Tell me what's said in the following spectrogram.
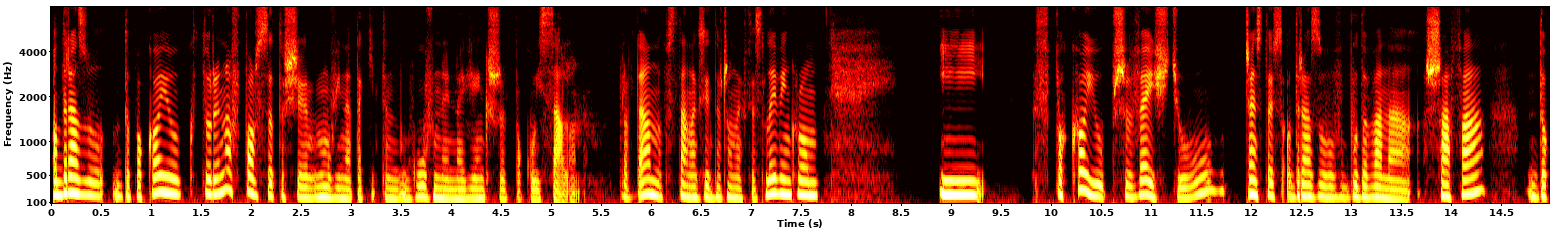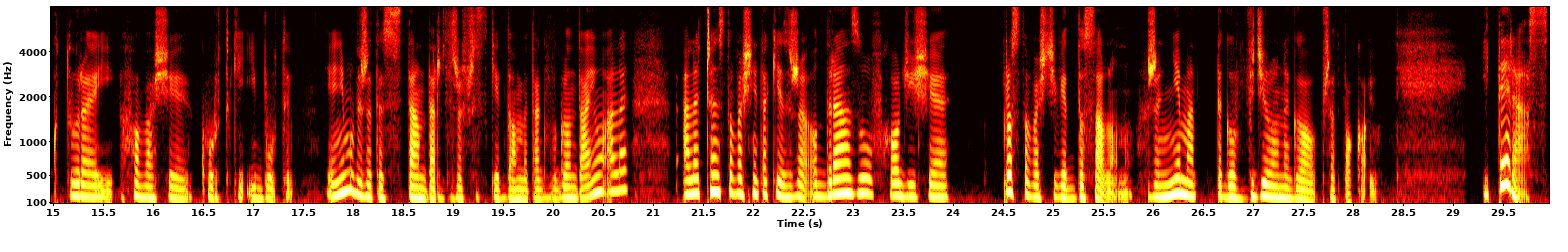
od razu do pokoju, który no w Polsce to się mówi na taki ten główny, największy pokój salon, prawda? No w Stanach Zjednoczonych to jest living room i w pokoju przy wejściu często jest od razu wbudowana szafa, do której chowa się kurtki i buty. Ja nie mówię, że to jest standard, że wszystkie domy tak wyglądają, ale, ale często właśnie tak jest, że od razu wchodzi się prosto właściwie do salonu, że nie ma tego wydzielonego przedpokoju. I teraz,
